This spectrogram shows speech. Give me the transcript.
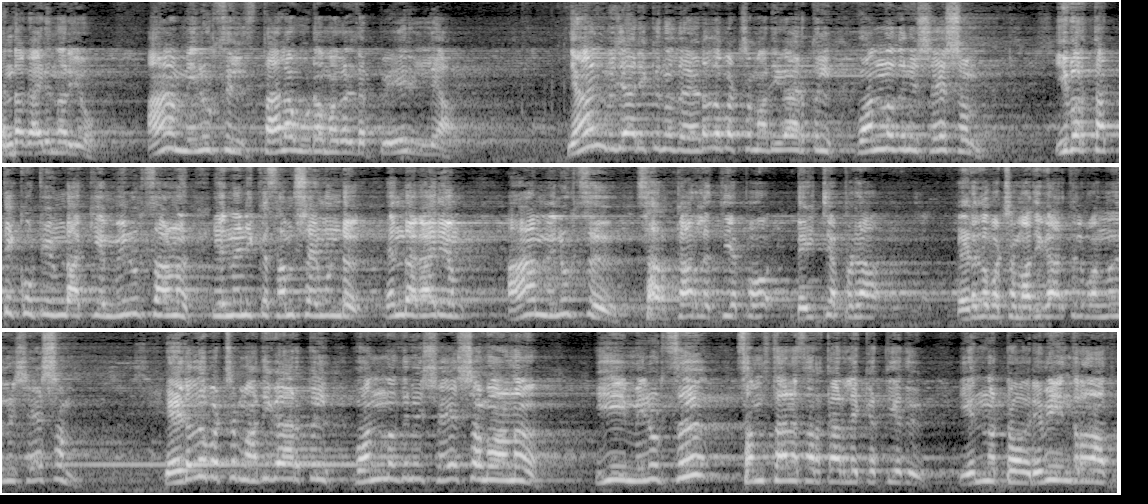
എന്താ കാര്യം എന്നറിയോ? ആ മിനിറ്റ്സിൽ സ്ഥല ഉടമകളുടെ പേരില്ല. ഞാൻ വിചാരിക്കുന്നത് ഇടതുപക്ഷം അധികാരത്തിൽ വന്നതിന് ശേഷം ഇവർ തട്ടിക്കൂട്ടി ഉണ്ടാക്കിയ മിനിറ്റ്സ് ആണ് എന്ന് എനിക്ക് സംശയമുണ്ട്. എന്താ കാര്യം? ആ മിനിറ്റ്സ് സർക്കാരിലെത്തിയപ്പോ ഡേറ്റ് എപ്പോഴാ? ഇടതുപക്ഷം അധികാരത്തിൽ വന്നതിന് ശേഷം. ഇടതുപക്ഷം അധികാരത്തിൽ വന്നതിന് ശേഷമാണ് ഈ മിനിറ്റ്സ് സംസ്ഥാന സർക്കാരിലേക്ക് എത്തിയത്. എന്നിട്ടോ രവീന്ദ്രനാഥ്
